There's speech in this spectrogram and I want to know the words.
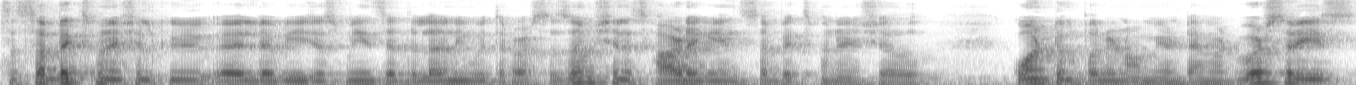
so sub-exponential QLW just means that the learning with errors assumption is hard against sub-exponential quantum polynomial time adversaries.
